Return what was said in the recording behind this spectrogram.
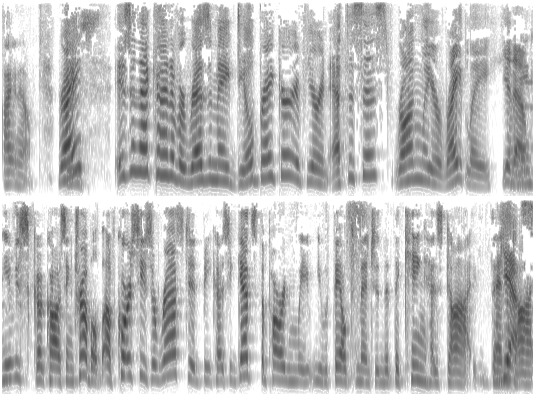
I know. right? Yes. Isn't that kind of a resume deal breaker if you're an ethicist, wrongly or rightly? You know, I mean, he was ca- causing trouble. Of course, he's arrested because he gets the pardon. We you failed to mention that the king has died. Then yes. died.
